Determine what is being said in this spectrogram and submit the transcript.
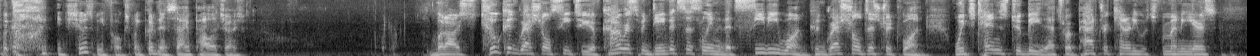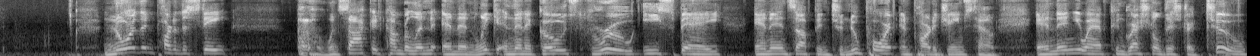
Excuse me, folks. My goodness, I apologize. But our two congressional seats, you have Congressman David Cicilline, that's CD1, Congressional District 1, which tends to be, that's where Patrick Kennedy was for many years. Northern part of the state, Woonsocket, Cumberland, and then Lincoln, and then it goes through East Bay and ends up into Newport and part of Jamestown. And then you have Congressional District 2,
